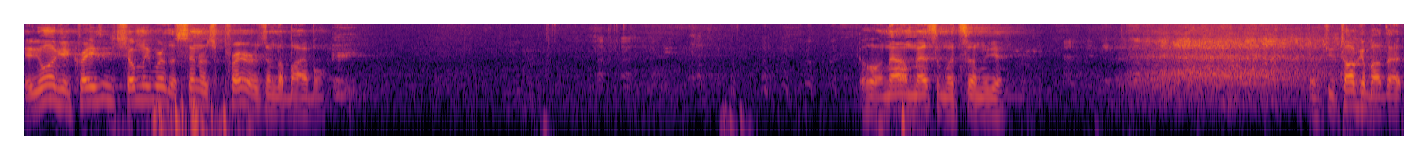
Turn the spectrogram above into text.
if you want to get crazy, show me where the sinner's prayer is in the Bible. Oh, now I'm messing with some of you. Don't you talk about that.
